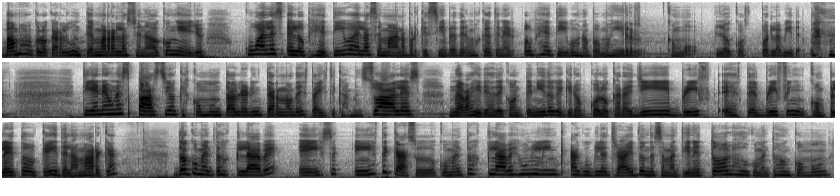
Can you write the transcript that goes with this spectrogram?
vamos a colocar algún tema relacionado con ello, cuál es el objetivo de la semana, porque siempre tenemos que tener objetivos, no podemos ir como locos por la vida. Tiene un espacio que es como un tablero interno de estadísticas mensuales, nuevas ideas de contenido que quiero colocar allí, brief, este, el briefing completo okay, de la marca. Documentos clave. En este, en este caso, documentos clave es un link a Google Drive donde se mantiene todos los documentos en común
